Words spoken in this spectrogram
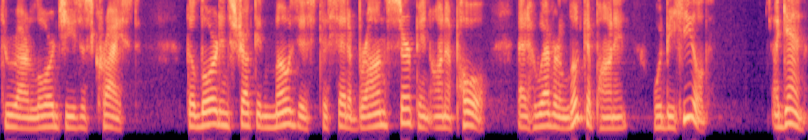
through our Lord Jesus Christ the Lord instructed Moses to set a bronze serpent on a pole, that whoever looked upon it would be healed. Again,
